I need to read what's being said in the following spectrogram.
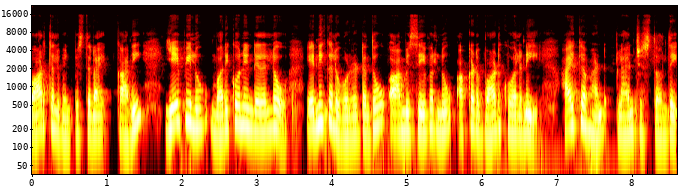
వార్తలు వినిపిస్తున్నాయి. కానీ ఏపీలో మరికొన్ని నెలల్లో ఎన్నికలు ఉండటంతో ఆమె సేవలను అక్కడ వాడుకోవాలని హైకమాండ్ ప్లాన్ చేస్తోంది.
